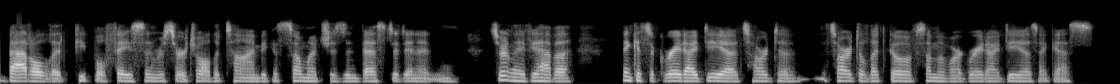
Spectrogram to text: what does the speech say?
battle that people face in research all the time because so much is invested in it. And certainly, if you have a think it's a great idea, it's hard to it's hard to let go of some of our great ideas. I guess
